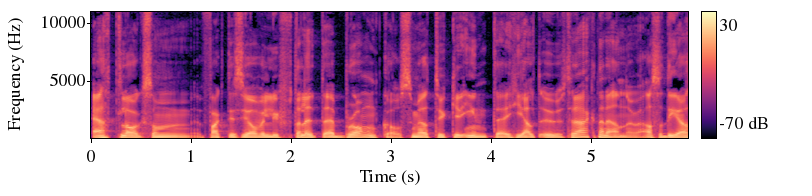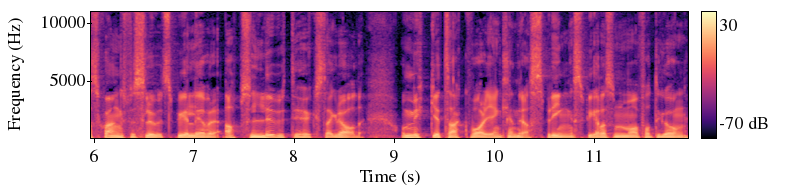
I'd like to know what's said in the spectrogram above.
ett lag som faktiskt jag vill lyfta lite är Broncos, som jag tycker inte är helt uträknade ännu. Alltså deras chans för slutspel lever absolut i högsta grad. Och mycket tack vare egentligen deras springspel som de har fått igång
